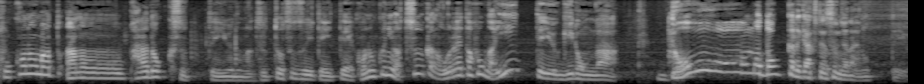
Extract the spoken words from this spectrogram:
ここのまと、あのーパラドックスっていうのがずっと続いていて、この国は通貨が売られた方がいいっていう議論が、どうもどっかで逆転するんじゃないのっていう。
